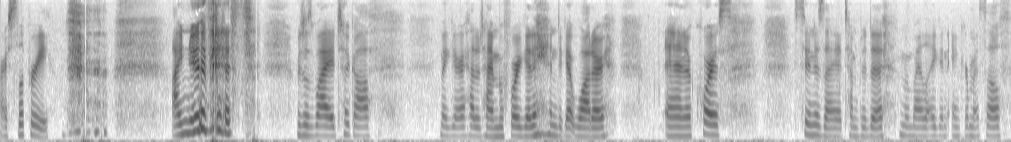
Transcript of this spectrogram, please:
are slippery. I knew this, which is why I took off my gear ahead of time before getting in to get water. And of course, as soon as I attempted to move my leg and anchor myself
